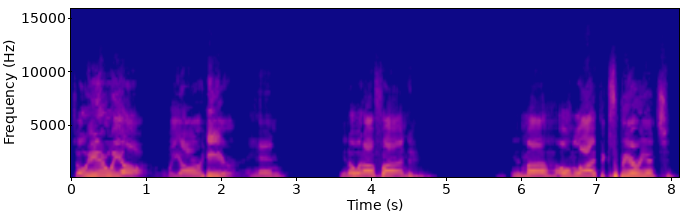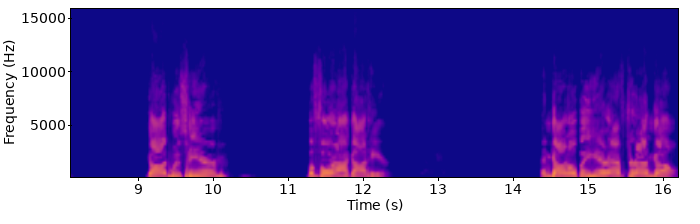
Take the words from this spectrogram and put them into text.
So here we are. We are here. And you know what I find in my own life experience? God was here before I got here. And God will be here after I'm gone.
